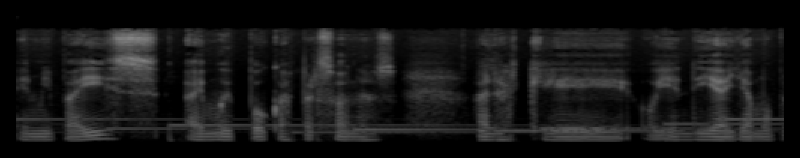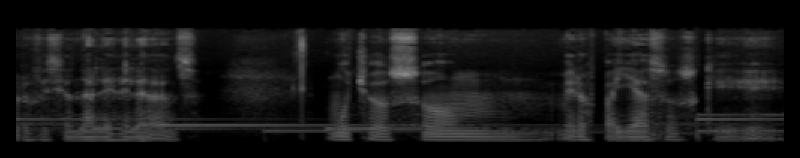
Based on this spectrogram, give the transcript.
En mi país hay muy pocas personas a las que hoy en día llamo profesionales de la danza. Muchos son meros payasos que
